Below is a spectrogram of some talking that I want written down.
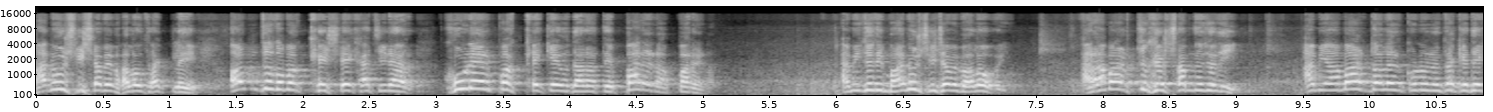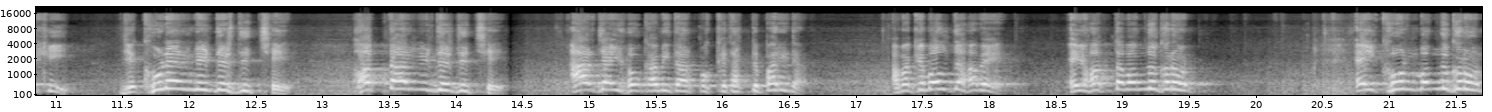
মানুষ হিসাবে ভালো থাকলে অন্তত পক্ষে শেখ হাসিনার খুনের পক্ষে কেউ দাঁড়াতে পারে না পারে না। আমি যদি মানুষ হিসাবে ভালো হই, আর আমার চোখের সামনে যদি আমি আমার দলের কোনো নেতাকে দেখি যে খুনের নির্দেশ দিচ্ছে, হত্যার নির্দেশ দিচ্ছে, আর যাই হোক, আমি তার পক্ষে থাকতে পারি না। আমাকে বলতে হবে, এই হত্যা বন্ধ করুন, এই খুন বন্ধ করুন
